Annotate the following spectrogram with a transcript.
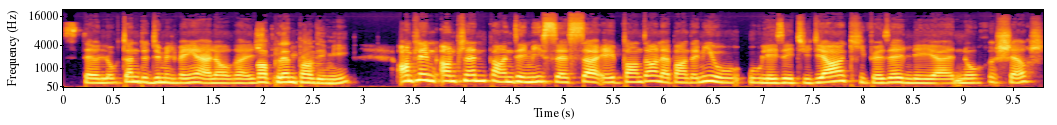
C'était l'automne de 2020. Alors, euh, en pleine pandémie. En pleine, en pleine pandémie, c'est ça. Et pendant la pandémie, où, où les étudiants qui faisaient les, nos recherches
